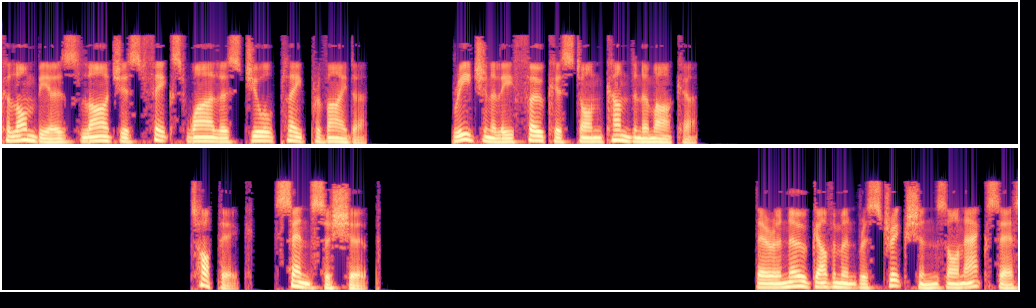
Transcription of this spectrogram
Colombia's largest fixed wireless dual-play provider. Regionally focused on Cundinamarca. Censorship There are no government restrictions on access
